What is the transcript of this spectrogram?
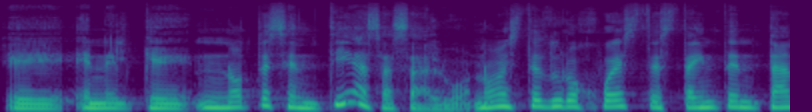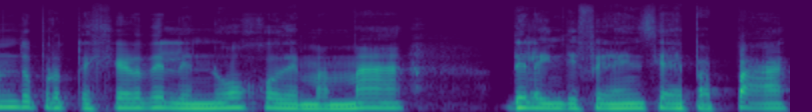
eh, en el que no te sentías a salvo, ¿no? Este duro juez te está intentando proteger del enojo de mamá, de la indiferencia de papá,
